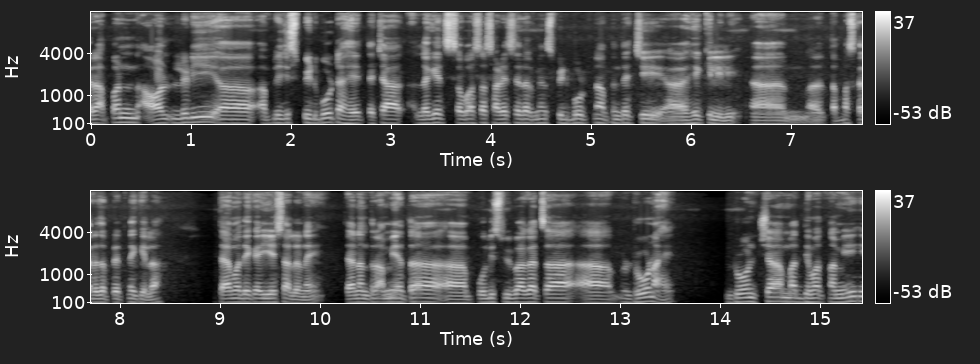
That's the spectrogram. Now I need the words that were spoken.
तर आपण ऑलरेडी आपली जी स्पीडबोट आहे त्याच्या लगेच सव्वा सहा साडेसहा दरम्यान स्पीडबोटनं आपण त्याची हे केलेली तपास करायचा प्रयत्न केला. त्यामध्ये काही यश आलं नाही. त्यानंतर आम्ही आता पोलीस विभागाचा ड्रोन आहे. ड्रोनच्या माध्यमातून आम्ही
